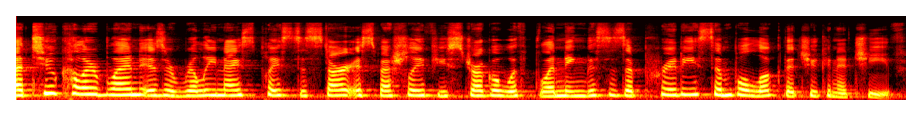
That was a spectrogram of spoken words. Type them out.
A two color blend is a really nice place to start, especially if you struggle with blending. This is a pretty simple look that you can achieve.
